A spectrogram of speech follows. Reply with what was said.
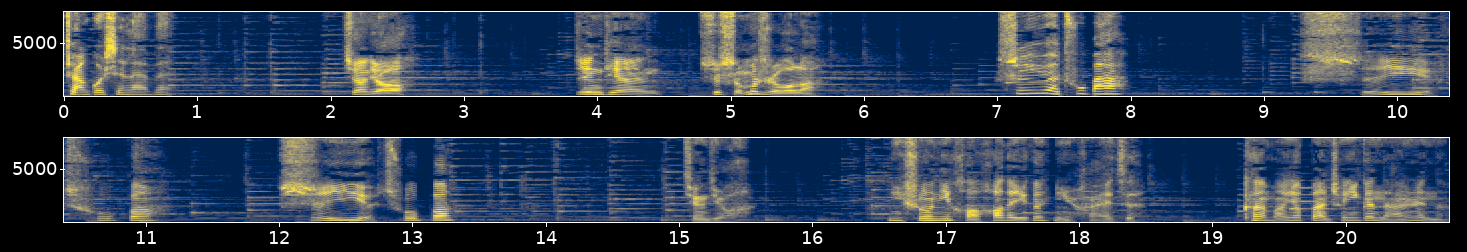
转过身来问：“香九，今天是什么时候了？”“十一月初八。”“十一月初八，十一月初八。”“青九啊，你说你好好的一个女孩子。”干嘛要扮成一个男人呢？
